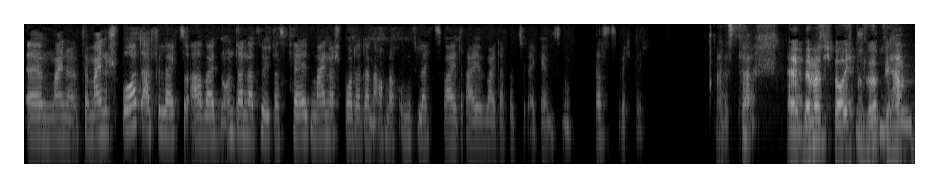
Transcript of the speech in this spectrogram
äh, meine, für meine Sportart vielleicht zu arbeiten und dann natürlich das Feld meiner Sportart dann auch noch um vielleicht zwei, drei weitere zu ergänzen. Das ist wichtig. Alles klar. Äh, wenn man sich bei euch bewirbt, wir haben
